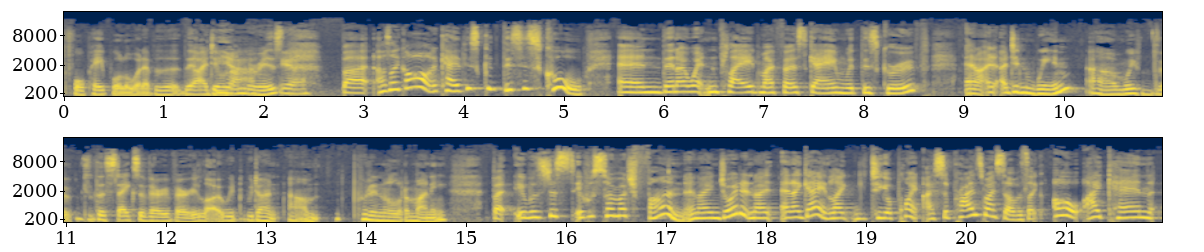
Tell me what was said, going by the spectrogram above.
four people or whatever the, the ideal Yeah, number is. yeah. But I was like, oh, okay, this could, this is cool. And then I went and played my first game with this group, and I, I didn't win. Um, we the, the, stakes are very very low. We we don't um, put in a lot of money, but it was just it was so much fun, and I enjoyed it. And I and again, like to your point, I surprised myself. It's like, oh, I can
